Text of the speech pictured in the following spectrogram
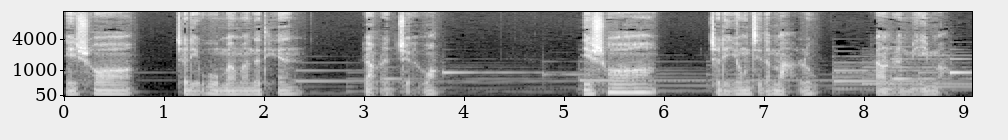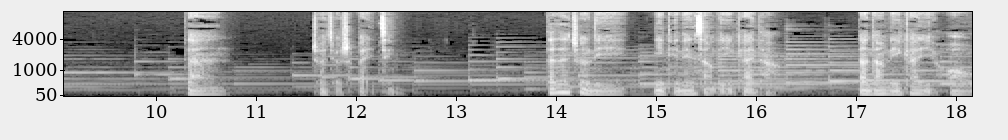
你说这里雾蒙蒙的天让人绝望。你说这里拥挤的马路让人迷茫。但这就是北京。待在这里，你天天想离开它，但当离开以后，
